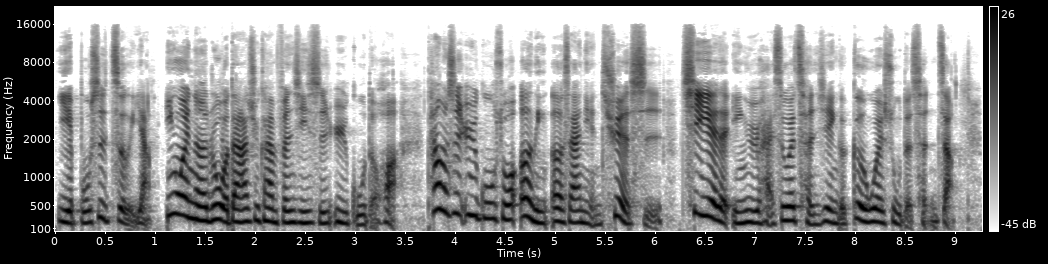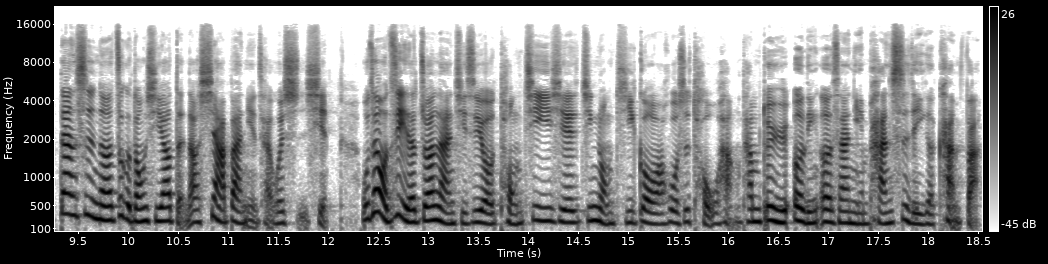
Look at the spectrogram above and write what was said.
也不是这样。因为呢，如果大家去看分析师预估的话，他们是预估说二零二三年确实企业的盈余还是会呈现一个个位数的成长，但是呢，这个东西要等到下半年才会实现。我在我自己的专栏其实有统计一些金融机构啊，或者是投行，他们对于二零二三年盘市的一个看法。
